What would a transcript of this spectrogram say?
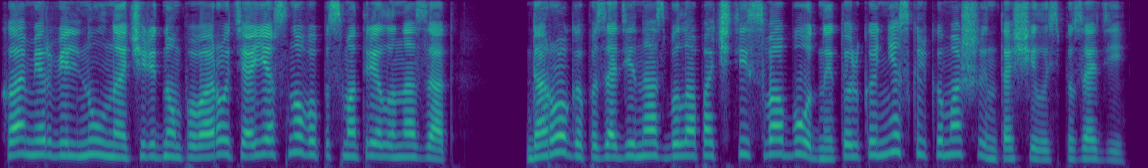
Хаммер вильнул на очередном повороте, а я снова посмотрела назад. Дорога позади нас была почти свободной, только несколько машин тащилось позади.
